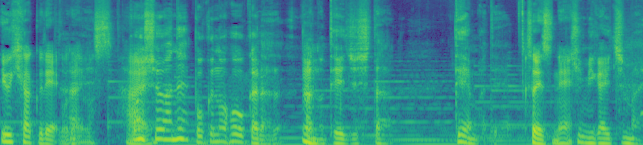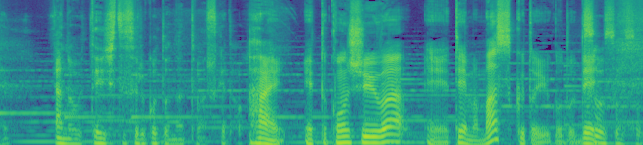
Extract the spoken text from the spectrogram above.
いう企画でございます、はい。今週はね僕の方からあの提示したテーマでそうですね。君が一枚あの提出することになってますけど。はい。えっと今週は、えーテーママスクということでそうそうそう。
